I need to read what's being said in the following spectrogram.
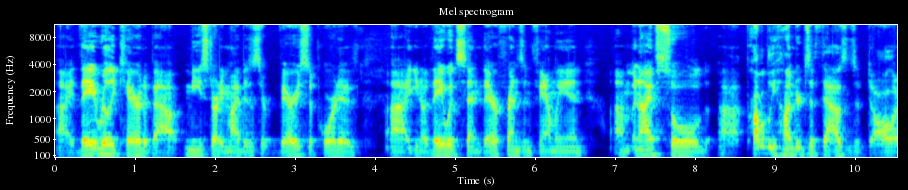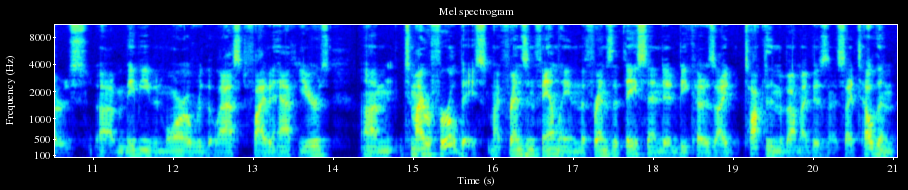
Uh, they really cared about me starting my business. They're very supportive. Uh, you know, they would send their friends and family in. Um, and I've sold uh, probably hundreds of thousands of dollars, uh, maybe even more over the last five and a half years um, to my referral base, my friends and family, and the friends that they send in because I talk to them about my business. I tell them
